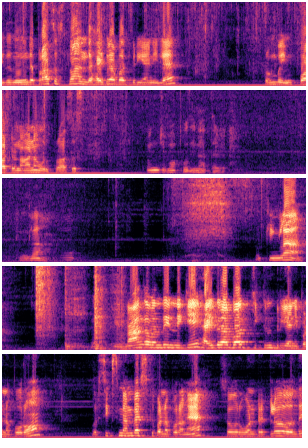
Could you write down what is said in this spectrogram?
இது இந்த ப்ராசஸ் தான் இந்த ஹைதராபாத் பிரியாணியில் ரொம்ப இம்பார்ட்டண்டான ஒரு ப்ராசஸ் கொஞ்சமாக புதினா தழை. ஓகேங்களா? ஓகேங்களா? ஓகே. நாங்கள் வந்து இன்றைக்கி ஹைதராபாத் சிக்கன் பிரியாணி பண்ண போகிறோம் ஒரு சிக்ஸ் மெம்பர்ஸ்க்கு பண்ண போகிறோங்க ஸோ ஒரு ஒன்றரை கிலோ வந்து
